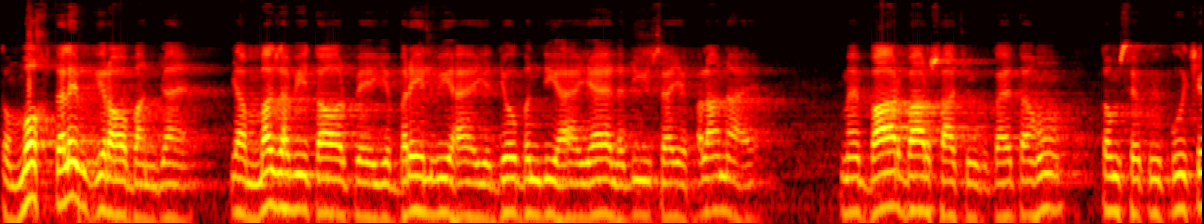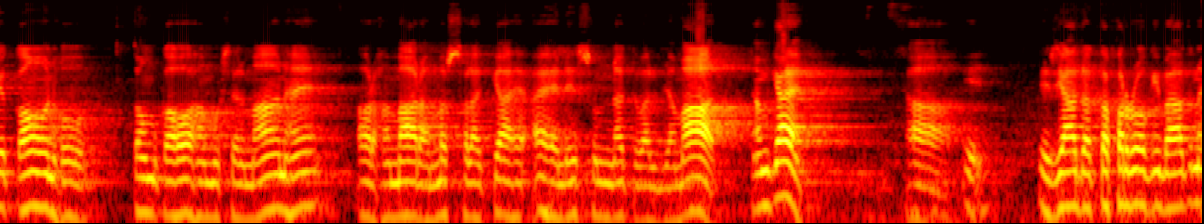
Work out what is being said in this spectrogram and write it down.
تو مختلف گروہ بن جائیں۔ یا مذہبی طور پہ یہ بریلوی ہے، یہ دیوبندی ہے، یہ حدیث ہے، یہ فلانا ہے۔ میں بار بار ساتھیوں کو کہتا ہوں، تم سے کوئی پوچھے کون ہو؟ تم کہو ہم مسلمان ہیں اور ہمارا مسئلہ کیا ہے؟ اہل سنت والجماعت۔ ہم کیا ہیں؟ ہاں زیادہ تفروں کی بات نہ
